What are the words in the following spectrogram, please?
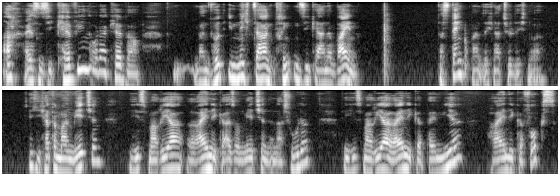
Ach, heißen Sie Kevin oder Kevin? man wird ihm nicht sagen, trinken Sie gerne Wein. Das denkt man sich natürlich nur. Ich hatte mal ein Mädchen, die hieß Maria Reinecke, also ein Mädchen in der Schule, die hieß Maria Reinecke. Bei mir Reinecke Fuchs.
